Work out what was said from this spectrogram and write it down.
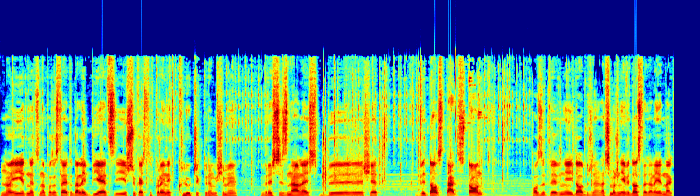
No i jedyne co nam pozostaje to dalej biec i szukać tych kolejnych kluczy, które musimy wreszcie znaleźć, by się wydostać stąd pozytywnie i dobrze. Znaczy może nie wydostać, ale jednak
